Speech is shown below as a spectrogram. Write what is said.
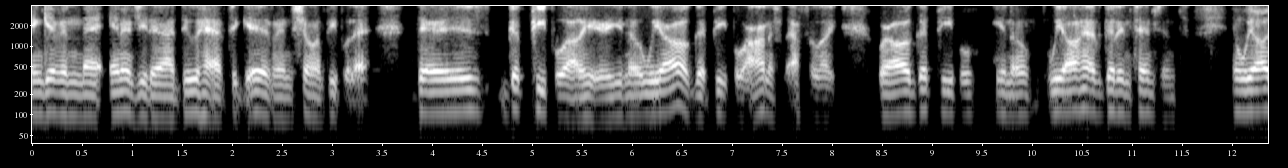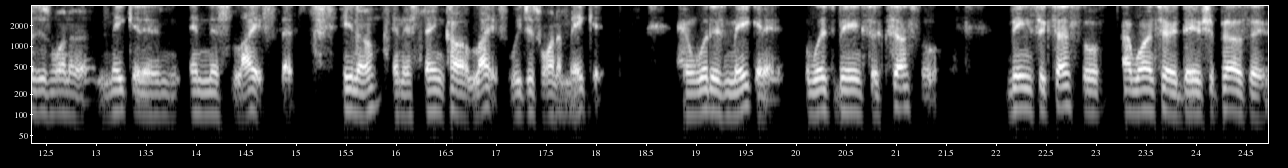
and giving that energy that i do have to give and showing people that there is good people out here you know we are all good people honestly i feel like we're all good people you know we all have good intentions and we all just want to make it in in this life that's you know in this thing called life we just want to make it. And what is making it? What's being successful being successful i once heard dave chappelle say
